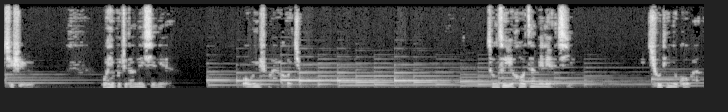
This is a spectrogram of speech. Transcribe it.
其实我也不知道那些年我为什么还喝酒。从此以后再没联系。秋天都过完了，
